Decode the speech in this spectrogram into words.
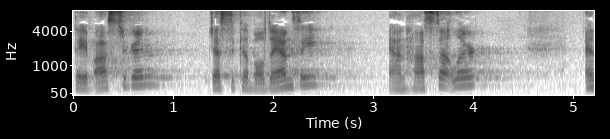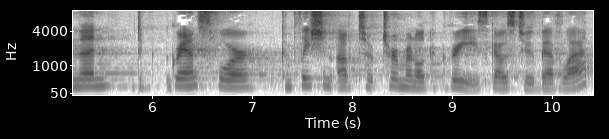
Dave Ostergren, Jessica Baldanzi, Ann Hostetler, and then grants for completion of terminal degrees goes to Bev Lapp,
